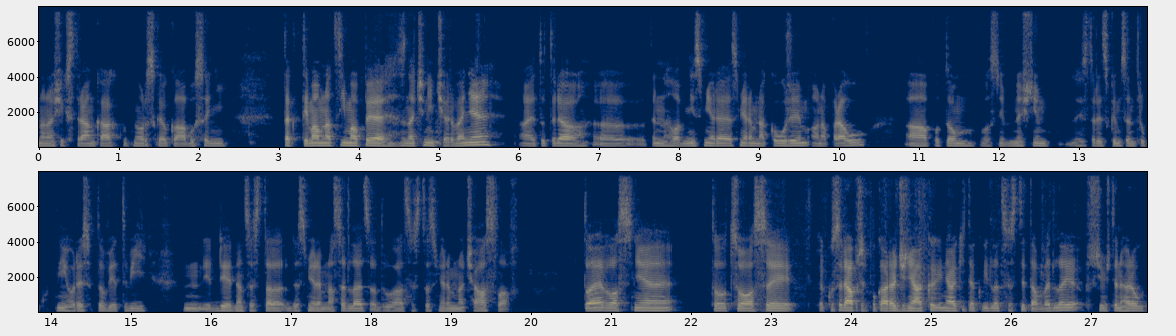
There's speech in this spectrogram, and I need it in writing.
na našich stránkách Kutnorského klábosení, tak ty mám na té mapě značený červeně a je to teda eh, ten hlavní směr je směrem na Kouřim a na Prahu a potom vlastně v dnešním historickém centru Kutní hory se to větví, jedna cesta jde směrem na Sedlec a druhá cesta směrem na Čáslav. To je vlastně to, co asi jako se dá předpokládat, že nějaký, nějaký takovýhle cesty tam vedly, přičemž ten Herout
